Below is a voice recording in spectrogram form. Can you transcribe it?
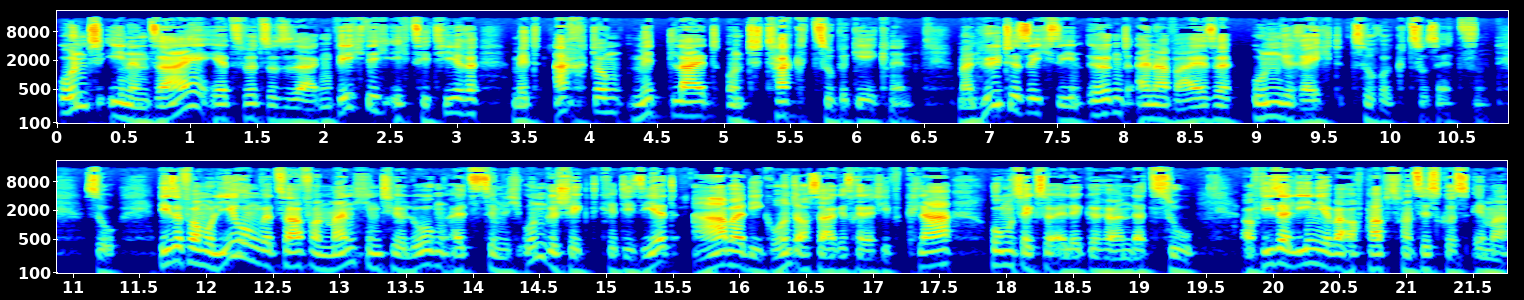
und ihnen sei, jetzt wird sozusagen wichtig, ich zitiere, mit Achtung, Mitleid und Takt zu begegnen. Man hüte sich, sie in irgendeiner Weise ungerecht zurückzusetzen. So, diese Formulierung wird zwar von manchen Theologen als ziemlich ungeschickt kritisiert, aber die Grundaussage ist relativ klar, Homosexuelle gehören dazu. Auf dieser Linie war auch Papst Franziskus immer.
